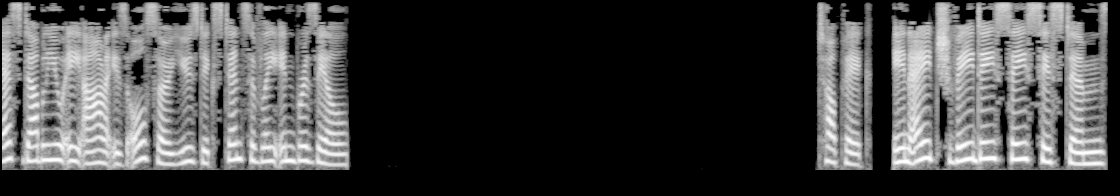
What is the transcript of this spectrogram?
SWER is also used extensively in Brazil. In HVDC systems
